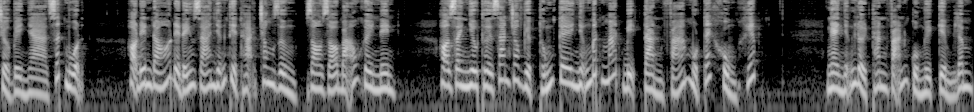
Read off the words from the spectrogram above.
trở về nhà rất muộn. Họ đến đó để đánh giá những thiệt hại trong rừng do gió bão gây nên. Họ dành nhiều thời gian cho việc thống kê những mất mát bị tàn phá một cách khủng khiếp. Nghe những lời than vãn của người kiểm lâm,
